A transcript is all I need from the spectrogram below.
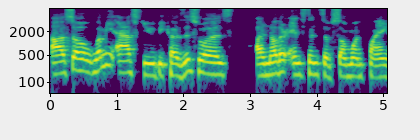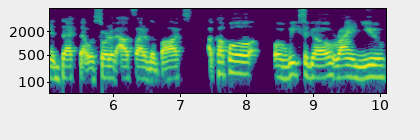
Uh, so let me ask you because this was another instance of someone playing a deck that was sort of outside of the box. A couple of weeks ago, Ryan Yu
